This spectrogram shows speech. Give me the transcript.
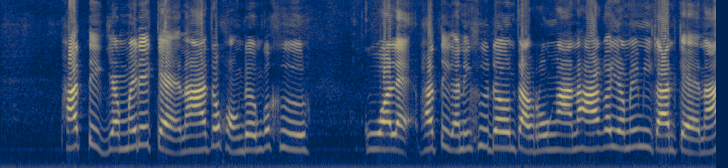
ๆพลาสติกยังไม่ได้แกะนะคะ เจ้าของเดิมก็คือกลัวแหละพลาสติกอันนี้คือเดิมจากโรงงานนะคะ ก็ยังไม่มีการแกะนะ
